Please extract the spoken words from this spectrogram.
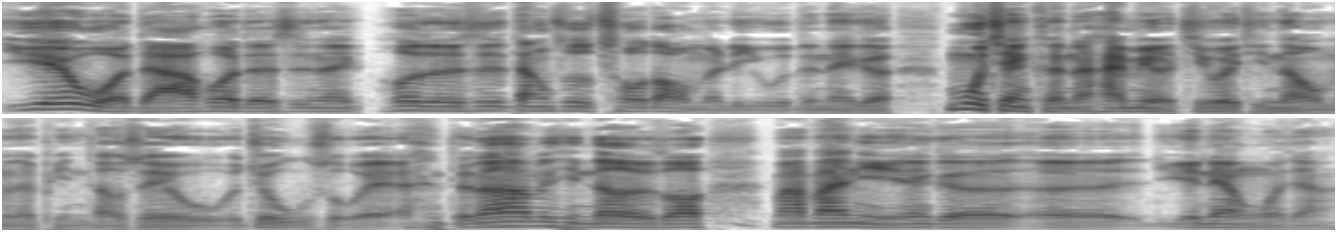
约我的啊，或者是那个，或者是当初抽到我们礼物的那个，目前可能还没有机会听到我们的频道，所以我就无所谓。等到他们听到的时候，麻烦你那个呃原谅我这样。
